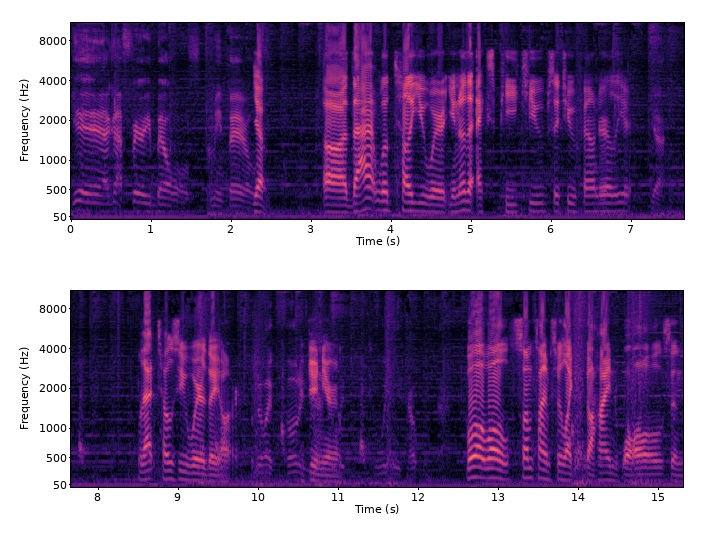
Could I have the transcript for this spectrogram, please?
Yeah, I got fairy bells. I mean barrels. Yep. Uh, that will tell you where. You know the XP cubes that you found earlier? Yeah. That tells you where they are. But they're like floating. If you're near We, we need help with that. Well, well, sometimes they're like behind walls and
